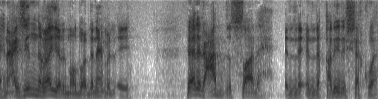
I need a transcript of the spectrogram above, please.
إحنا عايزين نغير الموضوع ده نعمل إيه؟ غير العبد الصالح اللي, اللي قليل الشكوى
